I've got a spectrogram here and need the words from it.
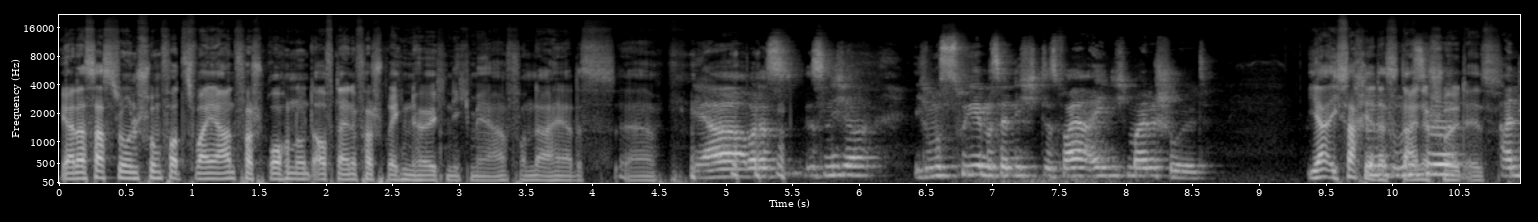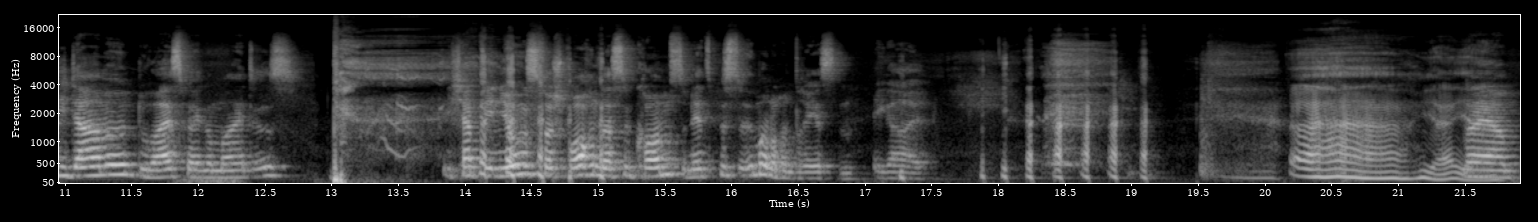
Ja, das hast du uns schon vor zwei Jahren versprochen und auf deine Versprechen höre ich nicht mehr. Von daher, das. Äh ja, aber das ist nicht. Ich muss zugeben, das, ja nicht, das war ja eigentlich nicht meine Schuld. Ja, ich sag ja, dass es deine Schuld ist. An die Dame, du weißt, wer gemeint ist. Ich habe den Jungs versprochen, dass du kommst und jetzt bist du immer noch in Dresden. Egal. ah, ja, ja. Naja.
